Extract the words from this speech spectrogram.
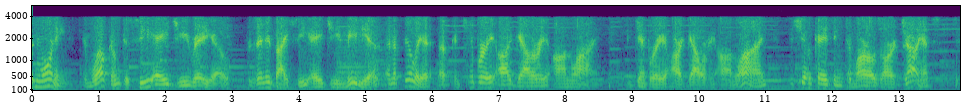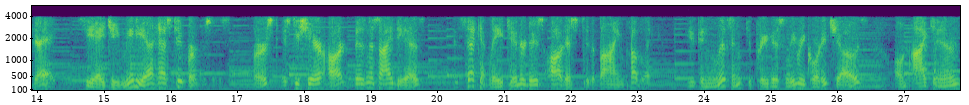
Good morning, and welcome to CAG Radio, presented by CAG Media, an affiliate of Contemporary Art Gallery Online. Contemporary Art Gallery Online is showcasing tomorrow's art giants today. CAG Media has two purposes. First is to share art business ideas, and secondly, to introduce artists to the buying public. You can listen to previously recorded shows on iTunes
